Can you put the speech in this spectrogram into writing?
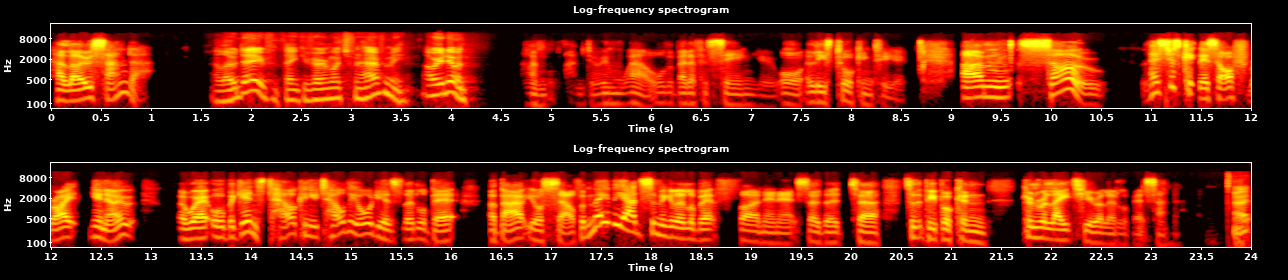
Hello, Sander. Hello, Dave. Thank you very much for having me. How are you doing? I'm I'm doing well. All the better for seeing you, or at least talking to you. Um, so let's just kick this off, right? You know, where it all begins. Tell, can you tell the audience a little bit about yourself, and maybe add something a little bit fun in it, so that uh, so that people can can relate to you a little bit, Sander. All right.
